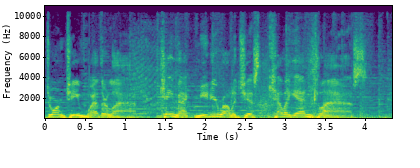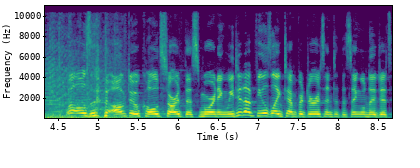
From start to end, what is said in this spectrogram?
Storm Team Weather Lab, KAMC meteorologist Kellianne Klass. Well, off to a cold start this morning. We did have feels like temperatures into the single digits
